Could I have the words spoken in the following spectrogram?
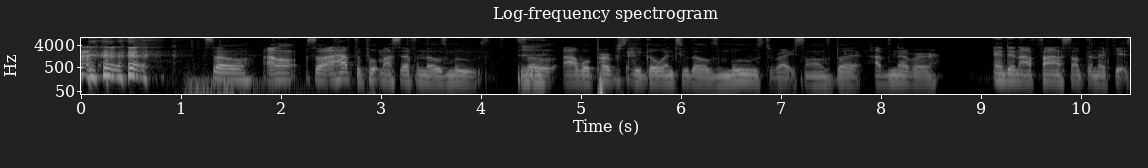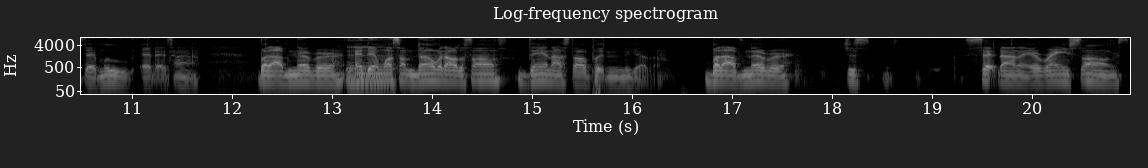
So I don't. So I have to put myself in those moods. So I will purposely go into those moods to write songs, but I've never. And then I find something that fits that mood at that time. But I've never. And then once I'm done with all the songs, then I start putting them together. But I've never just sat down and arranged songs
